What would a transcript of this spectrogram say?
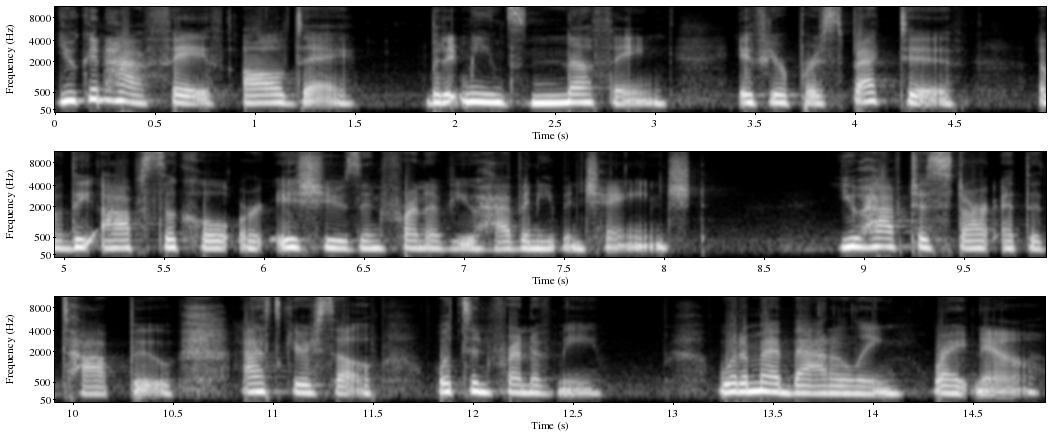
You can have faith all day, but it means nothing if your perspective of the obstacle or issues in front of you haven't even changed. You have to start at the top, boo. Ask yourself, what's in front of me? What am I battling right now?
